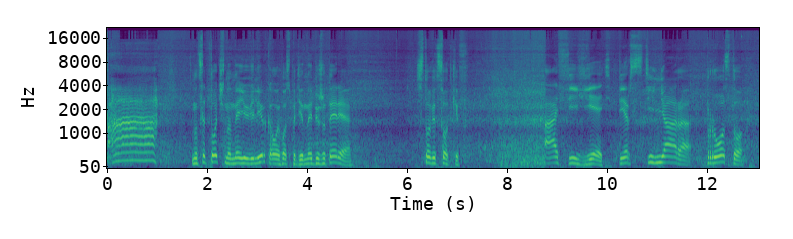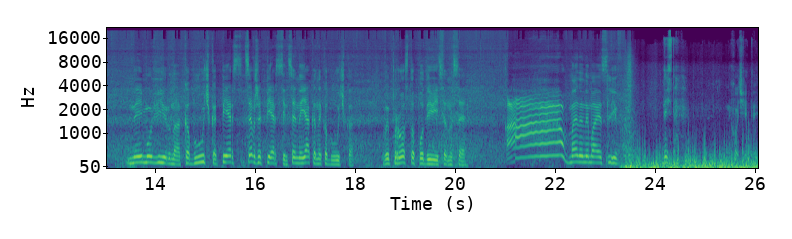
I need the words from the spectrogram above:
А! Ну це точно не ювелірка, ой господі, не біжутерія. 100%. Офігеть! Перстіняра! Просто неймовірна каблучка, перстень. Це вже перстень, це ніяка не каблучка. Ви просто подивіться на це. А, в мене немає слів. Іди сюди. Не хоче йти.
